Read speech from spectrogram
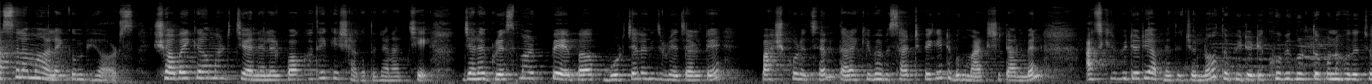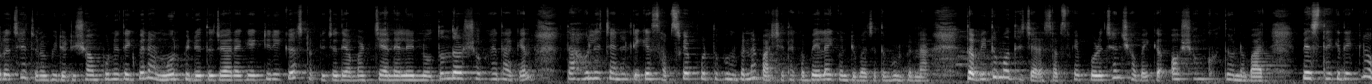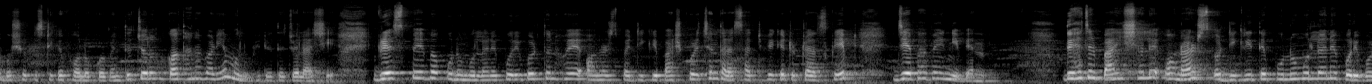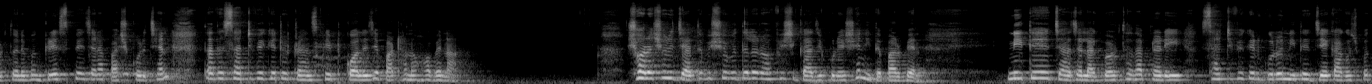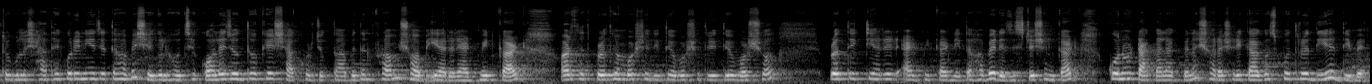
আসসালামু আলাইকুম ভিওর্স সবাইকে আমার চ্যানেলের পক্ষ থেকে স্বাগত জানাচ্ছি। যারা গ্রেসমার্ক পে বা বোর্ড চ্যালেঞ্জ রেজাল্টে পাশ করেছেন, তারা কীভাবে সার্টিফিকেট এবং মার্কশিট আনবেন, আজকের ভিডিওটি আপনাদের জন্য। তো ভিডিওটি খুবই গুরুত্বপূর্ণ হতে চলেছে জন্য ভিডিওটি সম্পূর্ণ দেখবেন। আর মূল ভিডিওতে যাওয়ার আগে একটি রিকোয়েস্ট আপনি যদি আমার চ্যানেলের নতুন দর্শক হয়ে থাকেন, তাহলে চ্যানেলটিকে সাবস্ক্রাইব করতে ভুলবেন না, পাশে থাকা বেল আইকনটি বাজাতে ভুলবেন না। তবে ইতিমধ্যে যারা সাবস্ক্রাইব করেছেন, সবাইকে অসংখ্য ধন্যবাদ। পেজ থেকে দেখলে অবশ্যই পেজটিকে ফলো করবেন। তো চলুন কথা না বাড়িয়ে মূল ভিডিওতে চলে আসি। গ্রেস পে বা পুনঃমূল্যায়নে পরিবর্তন হয়ে অনার্স বা ডিগ্রি পাশ করেছেন, তারা সার্টিফিকেট ও ট্রান্সক্রিপ্ট যেভাবে নেবেন। দুই হাজার বাইশ সালে অনার্স ও ডিগ্রিতে পুনঃমূল্যায়নে পরিবর্তন এবং গ্রেস পে যারা পাশ করেছেন, তাদের সার্টিফিকেট ও ট্রান্সক্রিপ্ট কলেজে পাঠানো হবে না। সরাসরি জাতীয় বিশ্ববিদ্যালয়ের অফিস গাজীপুরে এসে নিতে পারবেন। নিতে যা যা লাগবে, অর্থাৎ আপনার এই সার্টিফিকেটগুলো নিতে যে কাগজপত্রগুলো সাথে করে নিয়ে যেতে হবে, সেগুলো হচ্ছে কলেজ অধ্যক্ষের স্বাক্ষরযুক্ত আবেদন ফর্ম সব ইয়ারের অ্যাডমিট কার্ড, অর্থাৎ প্রথম বর্ষ, দ্বিতীয় বর্ষ, তৃতীয় বর্ষ প্রত্যেকটি টিয়ারের অ্যাডমিট কার্ড নিতে হবে রেজিস্ট্রেশন কার্ড কোনো টাকা লাগবে না, সরাসরি কাগজপত্র দিয়ে দিবে।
